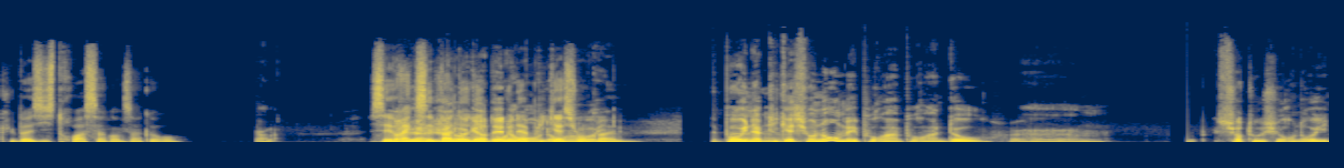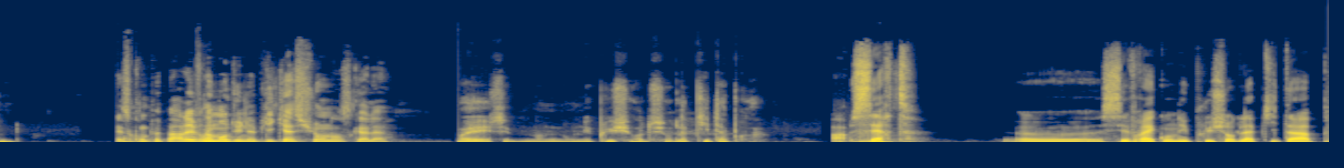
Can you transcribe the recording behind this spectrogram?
Cubasis 3, 55 euros. Voilà. C'est vrai Je que c'est pas donné pour une application mon quand même. Pour une donné, application, non, mais pour un, pour un DAO, euh, surtout sur Android, Est-ce qu'on peut parler vraiment d'une application dans ce cas-là? C'est- on n'est plus sur, sur de la petite app. Quoi. Ah, certes, Euh, c'est vrai qu'on n'est plus sur de la petite app,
